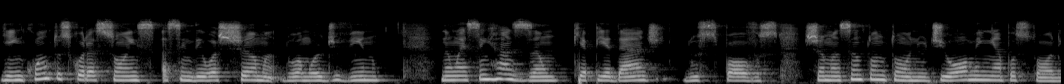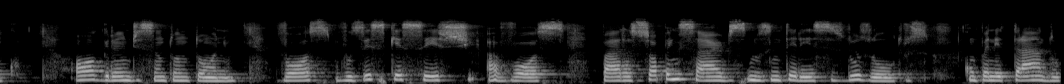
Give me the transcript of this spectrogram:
e em quantos corações acendeu a chama do amor divino? Não é sem razão que a piedade dos povos chama Santo Antônio de homem apostólico. Ó grande Santo Antônio, vós vos esqueceste a vós para só pensardes nos interesses dos outros compenetrado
